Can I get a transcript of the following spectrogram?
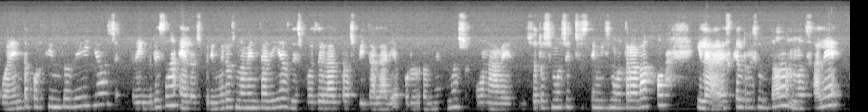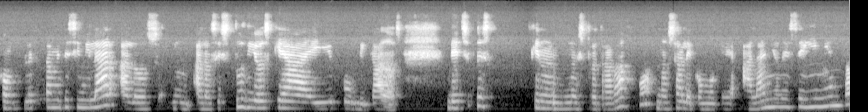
40% de ellos reingresan en los primeros 90 días después de la alta hospitalaria, por lo menos una vez. Nosotros hemos hecho este mismo trabajo y la verdad es que el resultado nos sale completamente similar a los, a los estudios que hay publicados. De hecho, es que en nuestro trabajo nos sale como que al año de seguimiento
